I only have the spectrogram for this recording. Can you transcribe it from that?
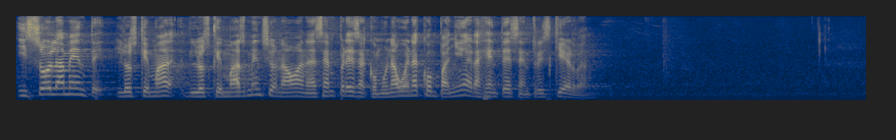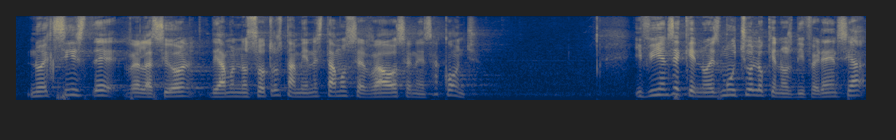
y solamente los que más, los que más mencionaban a esa empresa como una buena compañía era gente de centro izquierda. No existe relación, digamos, nosotros también estamos cerrados en esa concha. Y fíjense que no es mucho lo que nos diferencia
